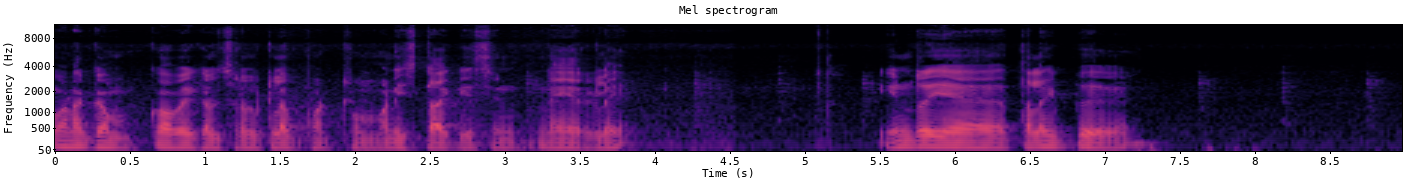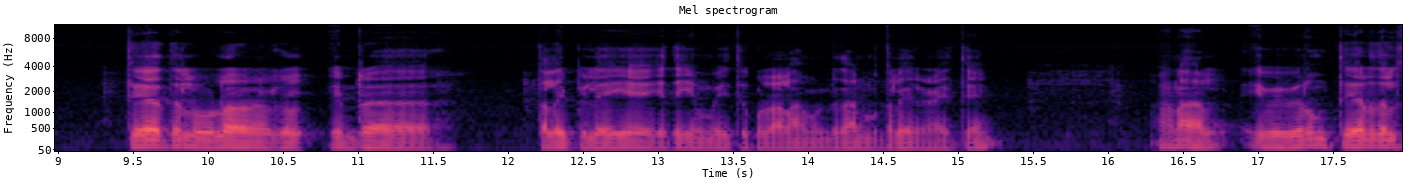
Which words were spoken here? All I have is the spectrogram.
வணக்கம். கோவை கல்ச்சுரல் கிளப் மற்றும் மணி ஸ்டாக்கீஸின் நேயர்களே. இன்றைய தலைப்பு தேர்தல் உலகர்கள் என்ற தலைப்பிலேயே இதையும் வைத்துக்கொள்ளலாம் என்று தான் முதலில் நினைத்தேன். ஆனால் இவை வெறும் தேர்தல்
